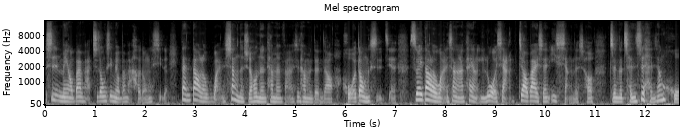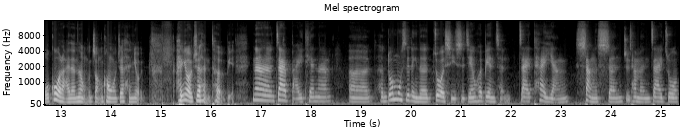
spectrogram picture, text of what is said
是没有办法吃东西，没有办法喝东西的。但到了晚上的时候呢，他们反而是他们的你知道活动时间。所以到了晚上啊，太阳一落下，叫拜声一响的时候，整个城市很像活过来的那种状况，我觉得很有很有趣，很特别。那在白天呢，呃，很多穆斯林的作息时间会变成在太阳上升，就是他们在做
